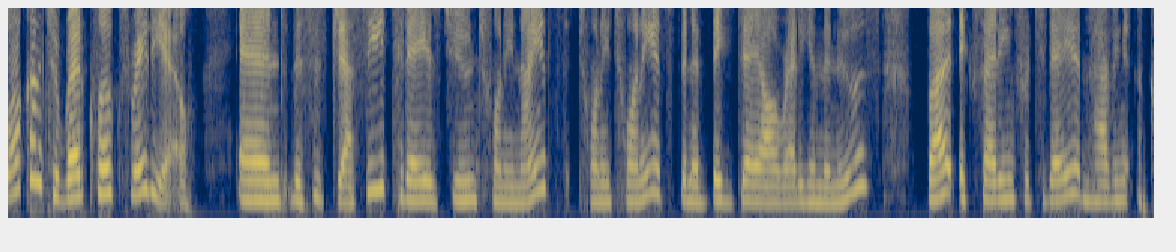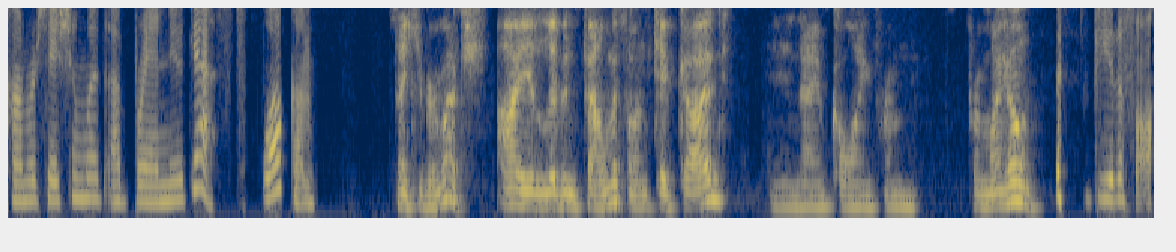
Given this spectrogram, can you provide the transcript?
Welcome to Red Cloaks Radio. And this is Jesse. Today is June 29th, 2020. It's been a big day already in the news, but exciting for today. I'm having a conversation with a brand new guest. Welcome. Thank you very much. I live in Falmouth on Cape Cod, and I'm calling from from my home. Beautiful.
